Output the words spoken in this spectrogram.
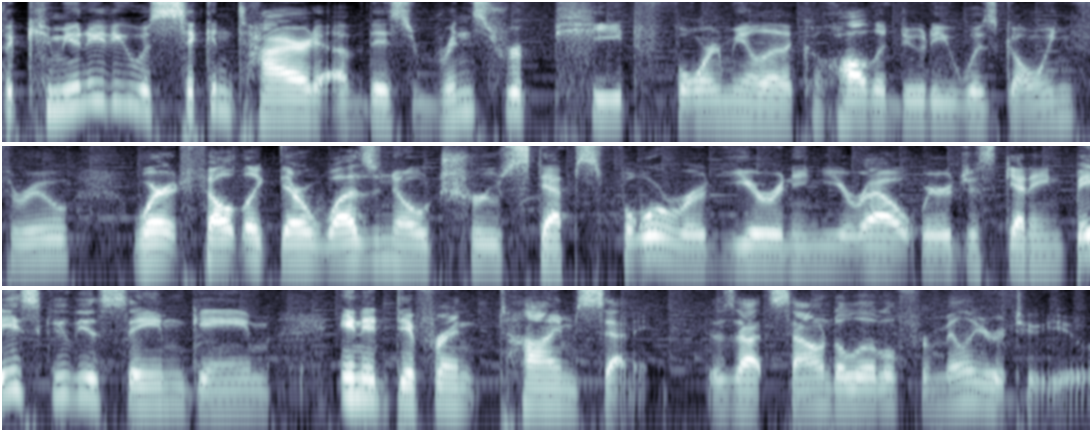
the community was sick and tired of this rinse repeat formula that Call of Duty was going through, where it felt like there was no true steps forward year in and year out. We were just getting basically the same game in a different time setting. Does that sound a little familiar to you?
